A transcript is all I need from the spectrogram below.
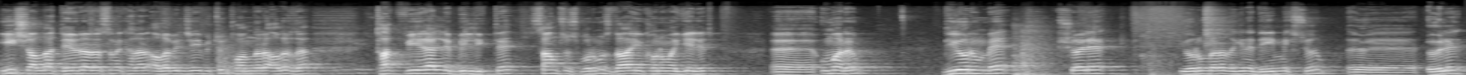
İnşallah devre arasına kadar alabileceği bütün puanları alır da takviyelerle birlikte Samsun Spor'umuz daha iyi konuma gelir. Ee, umarım diyorum ve şöyle yorumlara da yine değinmek istiyorum. Ee, öğle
